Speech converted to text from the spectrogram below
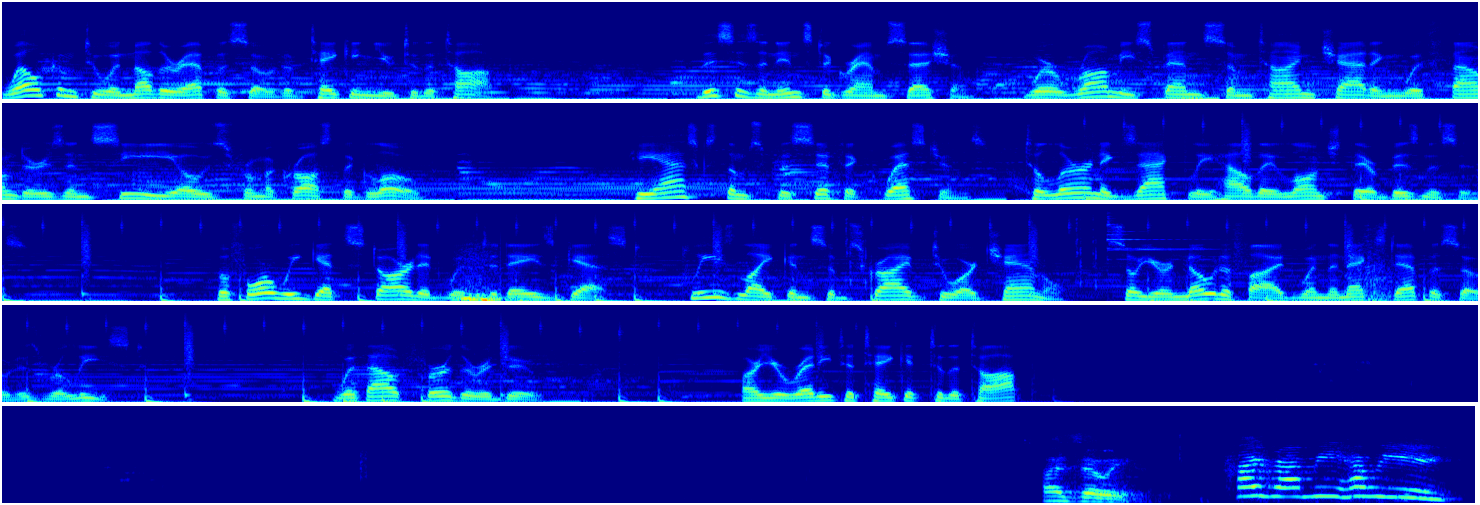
Welcome to another episode of Taking You to the Top. This is an Instagram session where Rami spends some time chatting with founders and CEOs from across the globe. He asks them specific questions to learn exactly how they launched their businesses. Before we get started with today's guest, please like and subscribe to our channel so you're notified when the next episode is released. Without further ado, are you ready to take it to the top? Hi, Zoe. Hi, Rami. How are you?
